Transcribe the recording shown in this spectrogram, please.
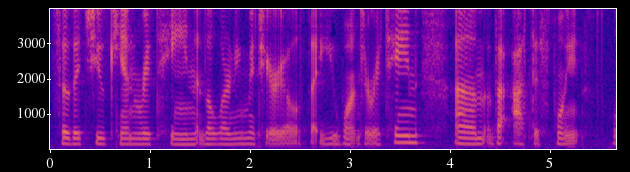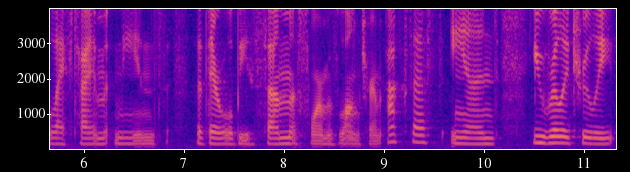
so that you can retain the learning materials that you want to retain. Um, but at this point, lifetime means that there will be some form of long term access, and you really truly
